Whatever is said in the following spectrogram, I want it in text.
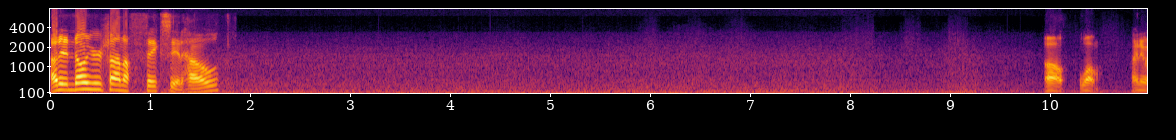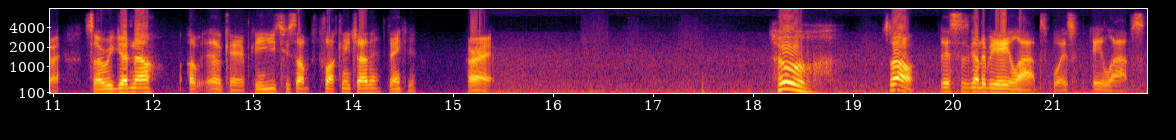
I didn't know you were trying to fix it, ho. Oh, well, anyway. So are we good now? Oh, okay, can you two stop fucking each other? Thank you. Alright. Whew. So, this is gonna be eight laps, boys. Eight laps.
